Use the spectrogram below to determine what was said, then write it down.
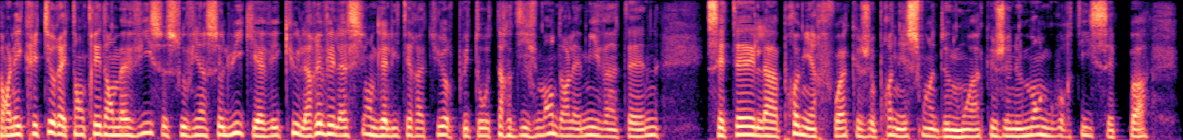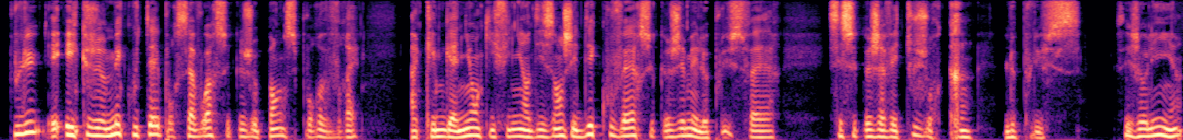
Quand l'écriture est entrée dans ma vie, se souvient celui qui a vécu la révélation de la littérature plutôt tardivement dans la mi-vingtaine c'était la première fois que je prenais soin de moi, que je ne m'engourdissais pas plus et, que je m'écoutais pour savoir ce que je pense pour vrai. Kim Gagnon qui finit en disant J'ai découvert ce que j'aimais le plus faire. C'est ce que j'avais toujours craint le plus. C'est joli, hein?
